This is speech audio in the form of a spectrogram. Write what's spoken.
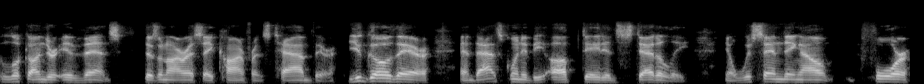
look under events, there's an RSA conference tab there. You go there, and that's going to be updated steadily. You know, we're sending out four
